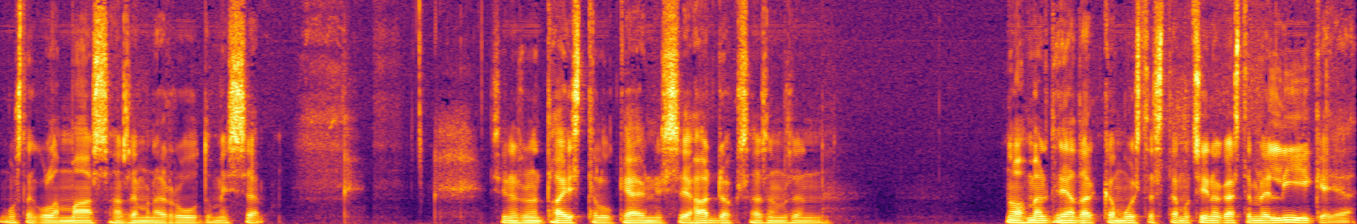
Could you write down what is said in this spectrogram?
Mustankullan maassa on semmoinen ruutu, missä siinä on semmoinen taistelu käynnissä ja Haddok saa semmoisen No, mä nyt ihan tarkkaan muista sitä, mutta siinä on myös tämmöinen liike ja,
